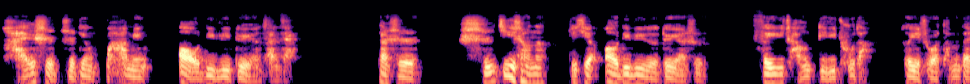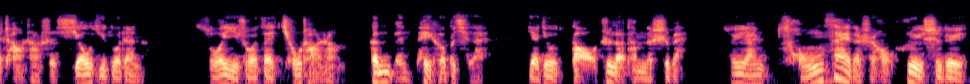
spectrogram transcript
还是指定八名奥地利队员参赛，但是实际上呢？这些奥地利的队员是非常抵触的，所以说他们在场上是消极作战的，所以说在球场上根本配合不起来，也就导致了他们的失败。虽然重赛的时候瑞士队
